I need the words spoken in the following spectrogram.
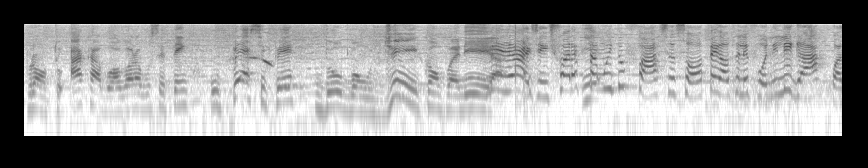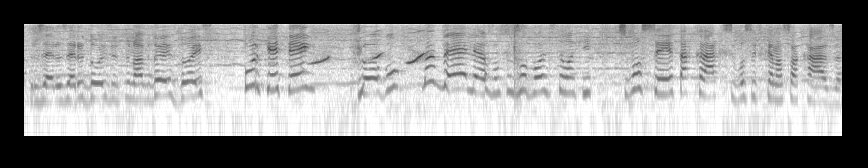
pronto, acabou. Agora você tem o PSP do Bom Dia e Companhia. Melhor, gente, fora que E- tá muito fácil, é só pegar o telefone e ligar 4002-8922, porque tem jogo da velha. Os nossos avós estão aqui. Se você tá craque, se você fica na sua casa,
